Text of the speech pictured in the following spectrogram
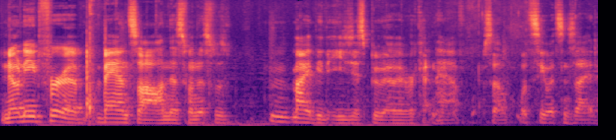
No need for a bandsaw on this one. This was might be the easiest boot I've ever cut in half. So let's see what's inside.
